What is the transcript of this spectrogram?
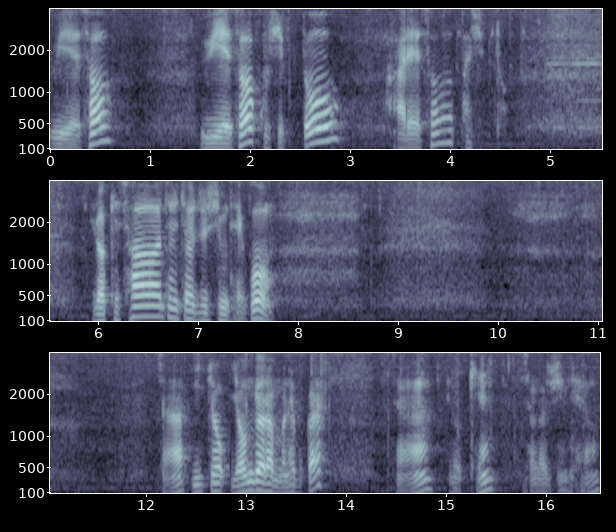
위에서 위에서 90도 아래에서 80도. 이렇게 천천히 쳐주시면 되고. 자 이쪽 연결 한번 해볼까요? 자 이렇게 잘라주시면 돼요.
